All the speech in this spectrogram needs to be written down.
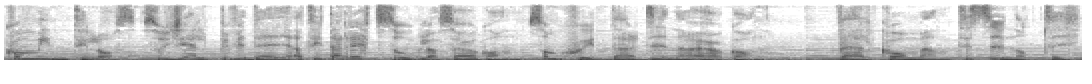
Kom in till oss så hjälper vi dig att hitta rätt solglasögon som skyddar dina ögon. Välkommen till Synoptik.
